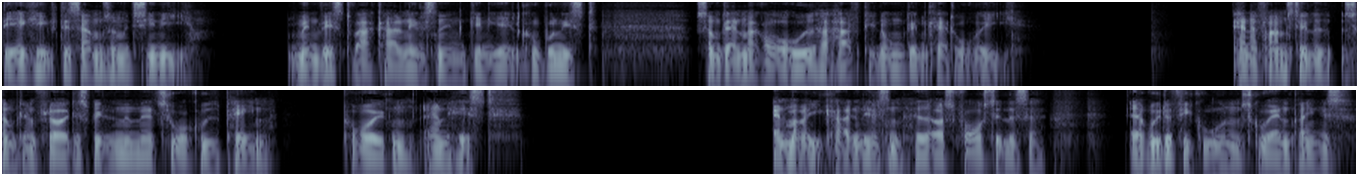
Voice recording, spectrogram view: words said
Det er ikke helt det samme som et geni, men vist var Carl Nielsen en genial komponist, som Danmark overhovedet har haft i nogen den kategori. Han er fremstillet som den fløjtespillende naturgud Pan på ryggen af en hest. Anne-Marie Carl Nielsen havde også forestillet sig, at rytterfiguren skulle anbringes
